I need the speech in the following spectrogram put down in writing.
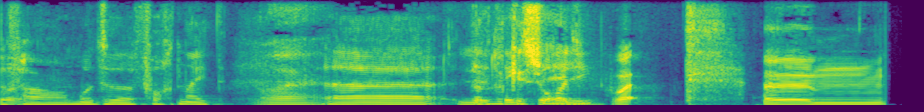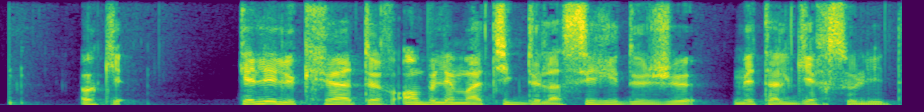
enfin, en mode Fortnite. Ouais. Euh, questions, textile. vas-y. Ouais. Euh, ok. Quel est le créateur emblématique de la série de jeux Metal Gear Solid?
